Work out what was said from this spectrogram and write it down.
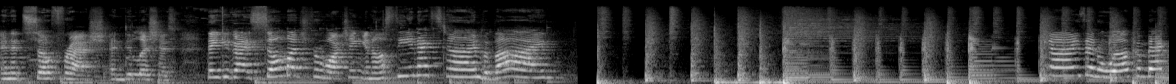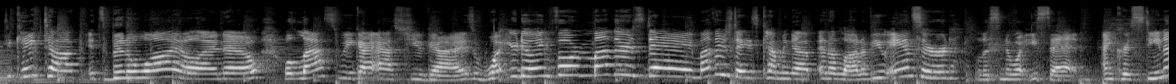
and it's so fresh and delicious. Thank you guys so much for watching and I'll see you next time. Bye-bye. Guys and welcome back to Cake Talk. It's been a while, I know. Well, last week I asked you guys what you're doing for Mother's. Mother's Day is coming up and a lot of you answered. Listen to what you said. And Christina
